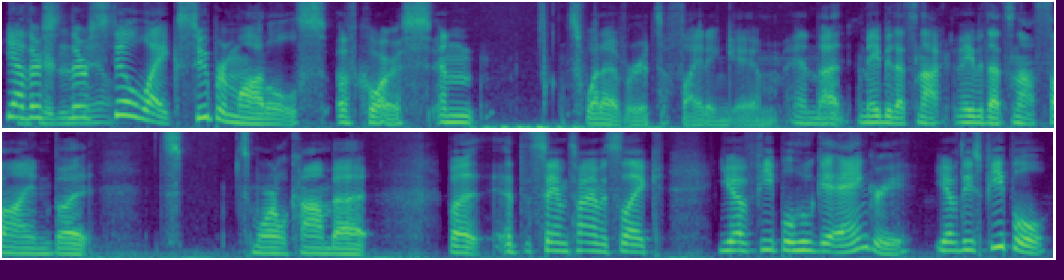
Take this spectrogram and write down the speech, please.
Yeah, compared there's to the still like supermodels, of course, and it's whatever. It's a fighting game, and that maybe that's not maybe that's not fine, but it's it's Mortal Kombat. But at the same time, it's like you have people who get angry. You have these people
